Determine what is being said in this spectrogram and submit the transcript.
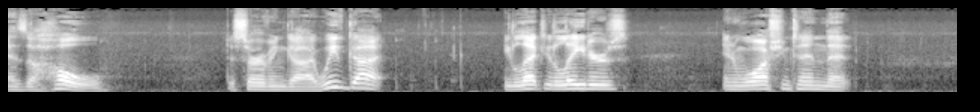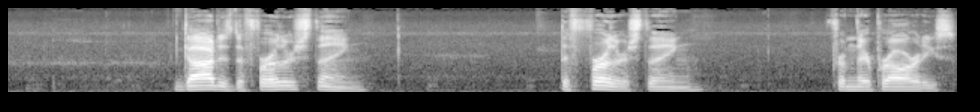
as a whole to serving God. We've got elected leaders in Washington that God is the furthest thing, the furthest thing from their priorities.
